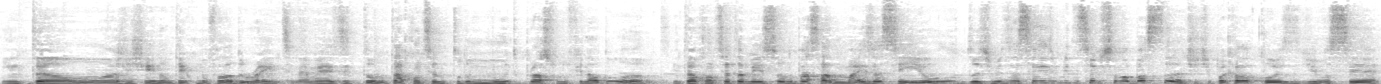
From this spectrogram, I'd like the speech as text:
Então a gente ainda não tem como falar do Rent, né? Mas então tá acontecendo tudo muito próximo do final do ano. Então aconteceu também isso ano passado. Mas assim, eu 2016 me decepcionou bastante. Tipo aquela coisa de você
